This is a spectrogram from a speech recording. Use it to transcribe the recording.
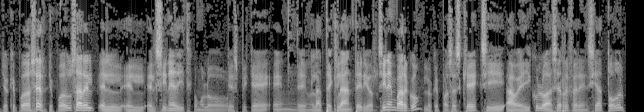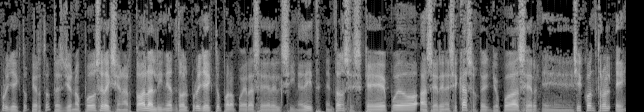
¿yo qué puedo hacer? Yo puedo usar el, el, el, el CineEdit, como lo expliqué en, en la tecla anterior. Sin embargo, lo que pasa es que si a vehículo hace referencia a todo el proyecto, ¿cierto? Entonces yo no puedo seleccionar todas las líneas de todo el proyecto para poder hacer el CineEdit. Entonces, ¿qué puedo hacer en ese caso? Entonces yo puedo hacer eh, Shift Control E,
